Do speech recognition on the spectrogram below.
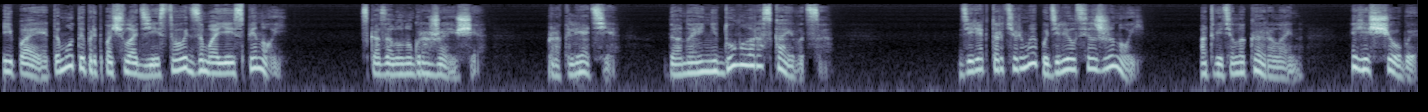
И поэтому ты предпочла действовать за моей спиной», — сказал он угрожающе. «Проклятие! Да она и не думала раскаиваться». «Директор тюрьмы поделился с женой», — ответила Кэролайн. «Еще бы!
